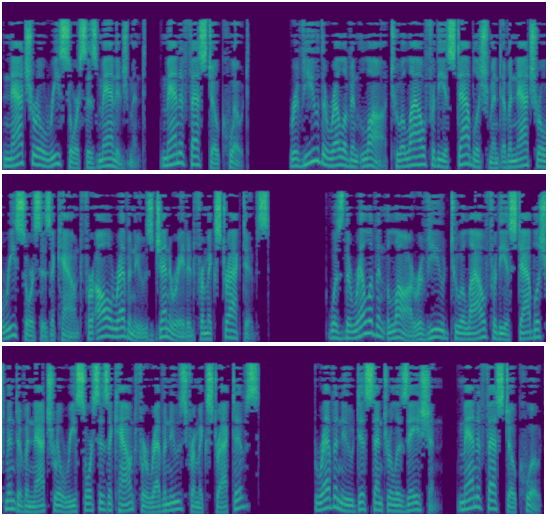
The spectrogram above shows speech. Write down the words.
Natural Resources Management. Manifesto quote. Review the relevant law to allow for the establishment of a natural resources account for all revenues generated from extractives. Was the relevant law reviewed to allow for the establishment of a natural resources account for revenues from extractives? Revenue Decentralization. Manifesto quote.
